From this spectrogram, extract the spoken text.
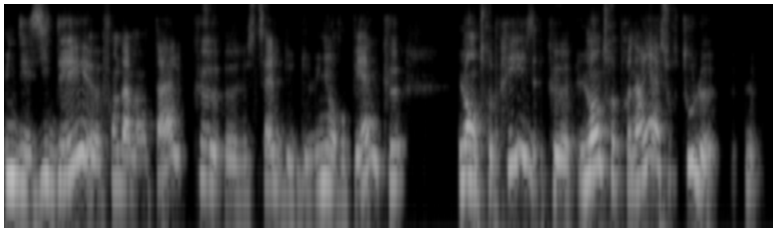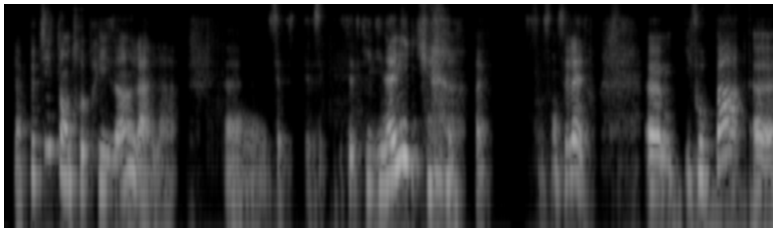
des idées fondamentales que celle de, l'Union européenne, que l'entreprise, que l'entrepreneuriat, surtout le, la petite entreprise, hein, la, euh, c'est ce qui est dynamique, censé l'être. Euh, il ne faut, pas, euh,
